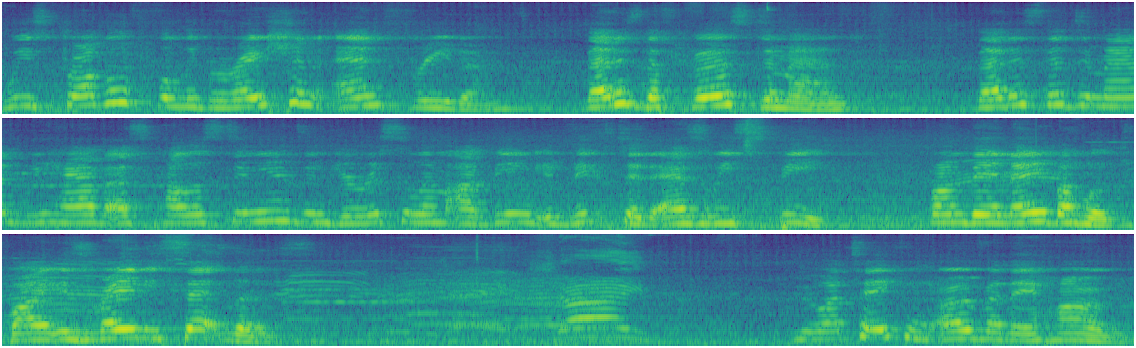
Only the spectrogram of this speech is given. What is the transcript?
We struggle for liberation and freedom. That is the first demand. That is the demand we have as Palestinians in Jerusalem are being evicted as we speak from their neighborhoods by Israeli settlers Shame! who are taking over their homes.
